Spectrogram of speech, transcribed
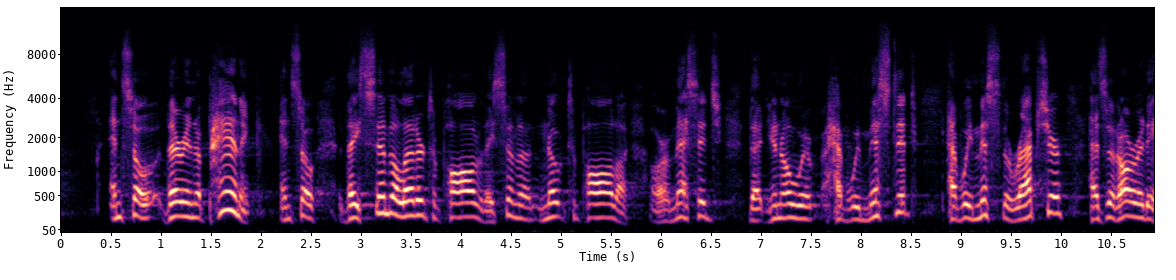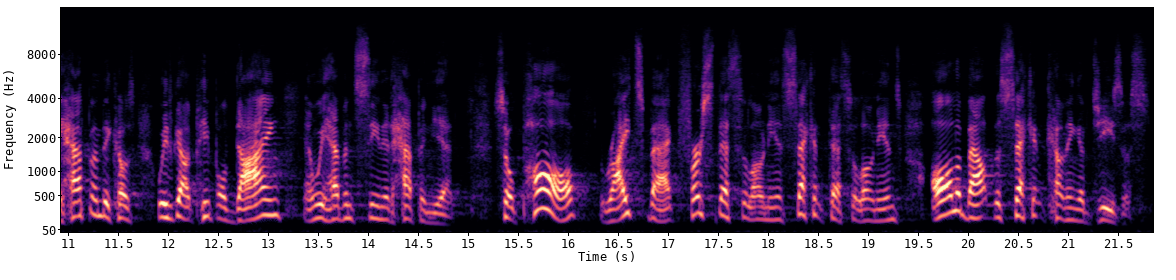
And so they're in a panic. And so they send a letter to Paul, or they send a note to Paul, or, or a message that, you know, have we missed it? Have we missed the rapture? Has it already happened? Because we've got people dying and we haven't seen it happen yet. So Paul writes back, First Thessalonians, Second Thessalonians, all about the second coming of Jesus.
